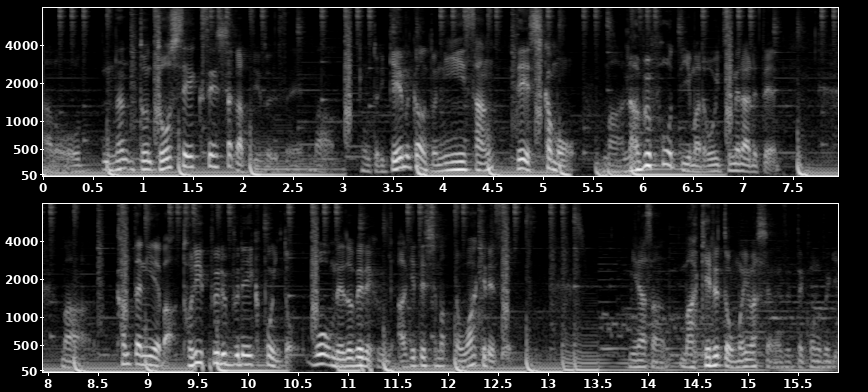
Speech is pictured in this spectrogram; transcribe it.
あのどどうして苦戦したかっていうとですね、まあ、本当にゲームカウント2-3で、しかも、まあ、ラブ40まで追い詰められて、まあ、簡単に言えばトリプルブレイクポイントをメドベレフに上げてしまったわけですよ。皆さん負けると思いましたよね、絶対この時。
